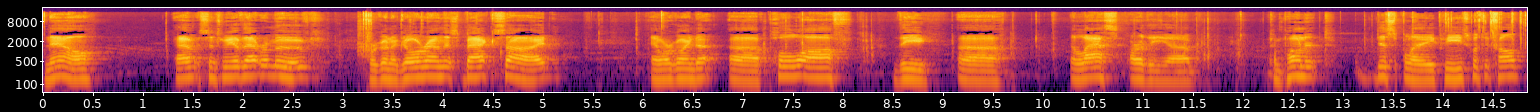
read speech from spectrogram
Now, since we have that removed, we're going to go around this back side and we're going to uh, pull off the uh, elast or the uh, component display piece. What's it called?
